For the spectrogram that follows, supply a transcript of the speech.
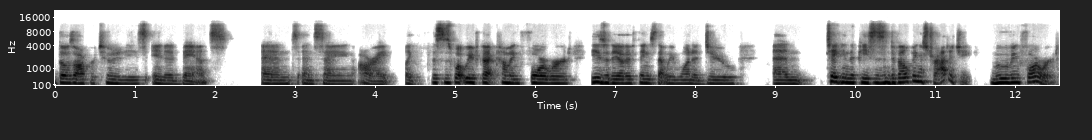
those opportunities in advance and and saying all right like this is what we've got coming forward. These are the other things that we want to do and taking the pieces and developing a strategy moving forward.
